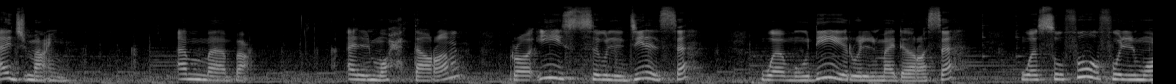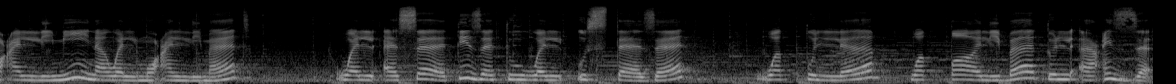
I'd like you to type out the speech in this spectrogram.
أجمعين. أما بعد المحترم رئيس الجلسة ومدير المدرسة وصفوف المعلمين والمعلمات والأساتذة والأستاذات والطلاب والطالبات الأعزاء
